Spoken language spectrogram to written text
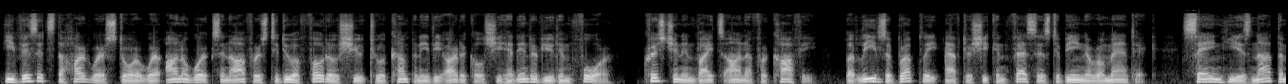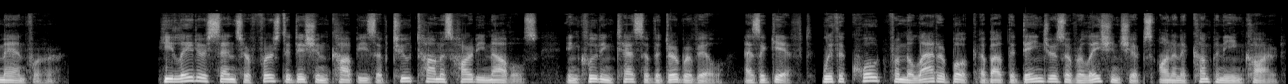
he visits the hardware store where Anna works and offers to do a photo shoot to accompany the article she had interviewed him for. Christian invites Anna for coffee, but leaves abruptly after she confesses to being a romantic, saying he is not the man for her. He later sends her first edition copies of two Thomas Hardy novels, including Tess of the D'Urberville, as a gift, with a quote from the latter book about the dangers of relationships on an accompanying card.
